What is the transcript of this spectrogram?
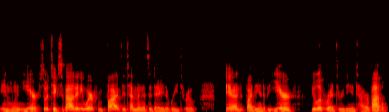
in one year. So it takes about anywhere from five to ten minutes a day to read through and by the end of a year you'll have read through the entire bible.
